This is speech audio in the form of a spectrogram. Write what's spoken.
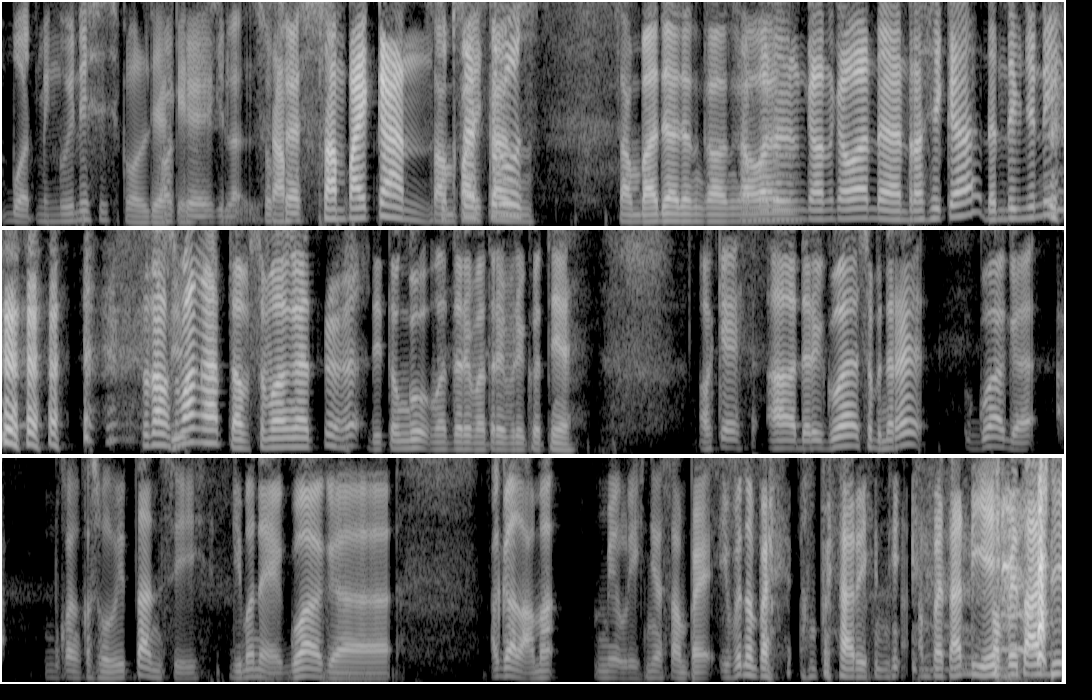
buat minggu ini sih kalau dia Oke, gila. Sam- Sukses. sampaikan, sukses Sampaikan. terus. Sambada dan kawan-kawan. Dan kawan-kawan dan Rasika dan timnya nih tetap semangat. tetap semangat. Ditunggu materi-materi berikutnya. Oke eh, dari gue sebenarnya gue agak bukan kesulitan sih. Gimana ya? Gue agak agak lama milihnya sampai even sampai sampai hari ini Sampai tadi ya. sampai tadi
